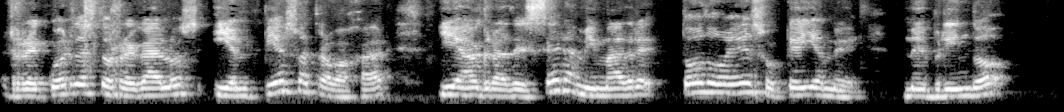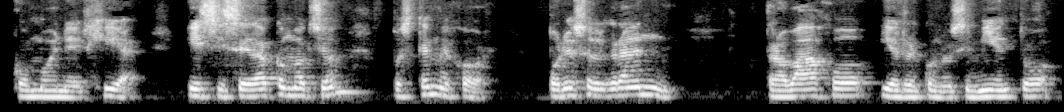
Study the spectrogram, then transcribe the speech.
recuerdo estos regalos y empiezo a trabajar y a agradecer a mi madre todo eso que ella me, me brindó como energía. Y si se da como acción, pues qué mejor. Por eso el gran trabajo y el reconocimiento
